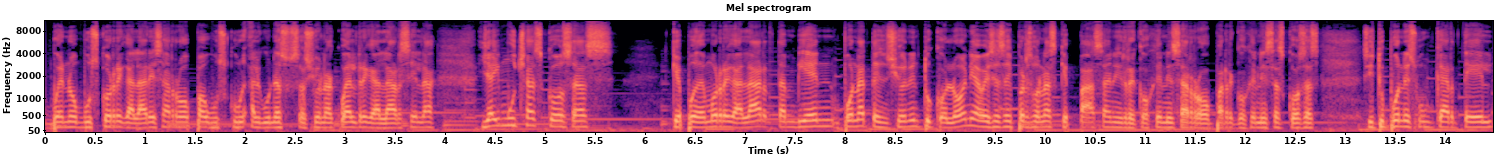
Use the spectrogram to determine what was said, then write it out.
bueno, busco regalar esa ropa, busco alguna asociación a cual regalársela. Y hay muchas cosas que podemos regalar. También pon atención en tu colonia. A veces hay personas que pasan y recogen esa ropa, recogen esas cosas. Si tú pones un cartel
